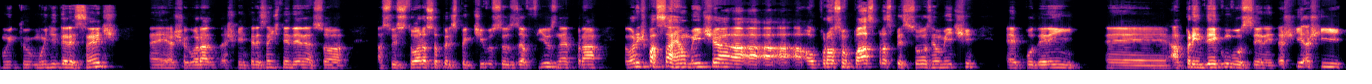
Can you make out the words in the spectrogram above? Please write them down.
muito, muito interessante. É, acho agora acho que é interessante entender né, só a sua história, a sua perspectiva, os seus desafios, né? Para agora a gente passar realmente a, a, a, ao próximo passo para as pessoas realmente é, poderem é, aprender com você, né? Então acho que acho que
